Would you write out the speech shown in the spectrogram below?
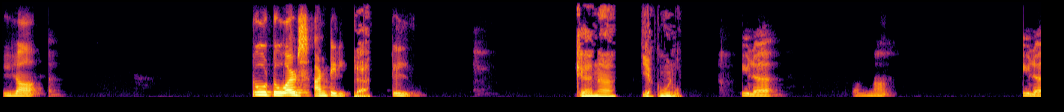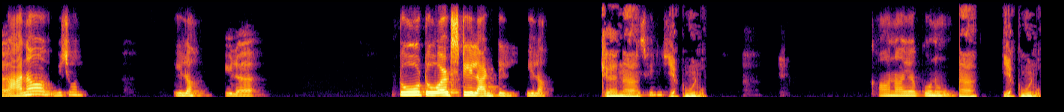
Ila Two towards until. لا. Till. كان يكون إلى Anna. إلى Kana, which one? Ila. إلى Two towards till until. Ila. كان That is finished. يكون Kana yakunu. يكون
